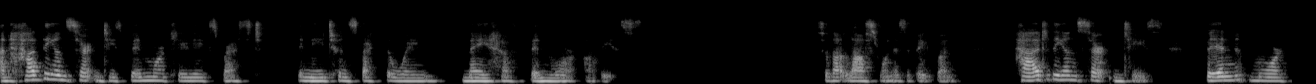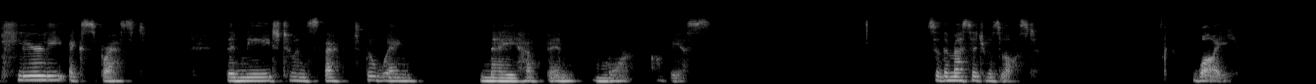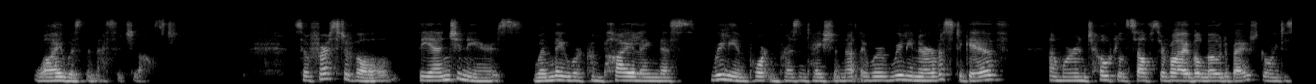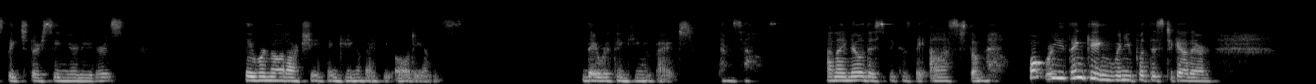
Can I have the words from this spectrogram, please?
And had the uncertainties been more clearly expressed, the need to inspect the wing may have been more obvious. So that last one is a big one. Had the uncertainties been more clearly expressed, the need to inspect the wing may have been more obvious. So the message was lost. Why? Why was the message lost? So, first of all, the engineers, when they were compiling this really important presentation that they were really nervous to give and were in total self survival mode about going to speak to their senior leaders, they were not actually thinking about the audience. They were thinking about themselves. And I know this because they asked them, What were you thinking when you put this together?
